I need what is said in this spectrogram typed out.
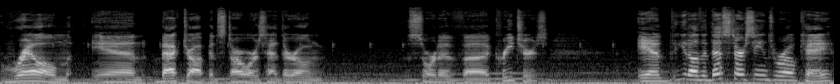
realm and backdrop in Star Wars had their own sort of uh, creatures. And, you know, the Death Star scenes were okay.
